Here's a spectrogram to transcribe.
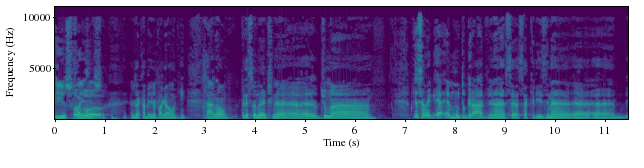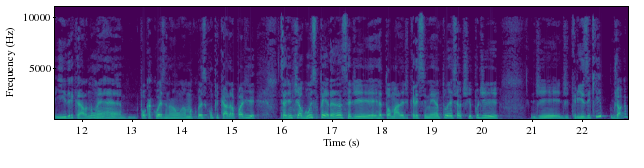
Isso, faz isso. Eu já acabei de apagar um aqui. Ah, não, impressionante, né? É de uma porque assim, é, é, muito grave, né, essa, essa crise, né, é, é, hídrica, ela não é pouca coisa, não. É uma coisa complicada. Ela pode, se a gente tinha alguma esperança de retomada de crescimento, esse é o tipo de, de, de crise que joga,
